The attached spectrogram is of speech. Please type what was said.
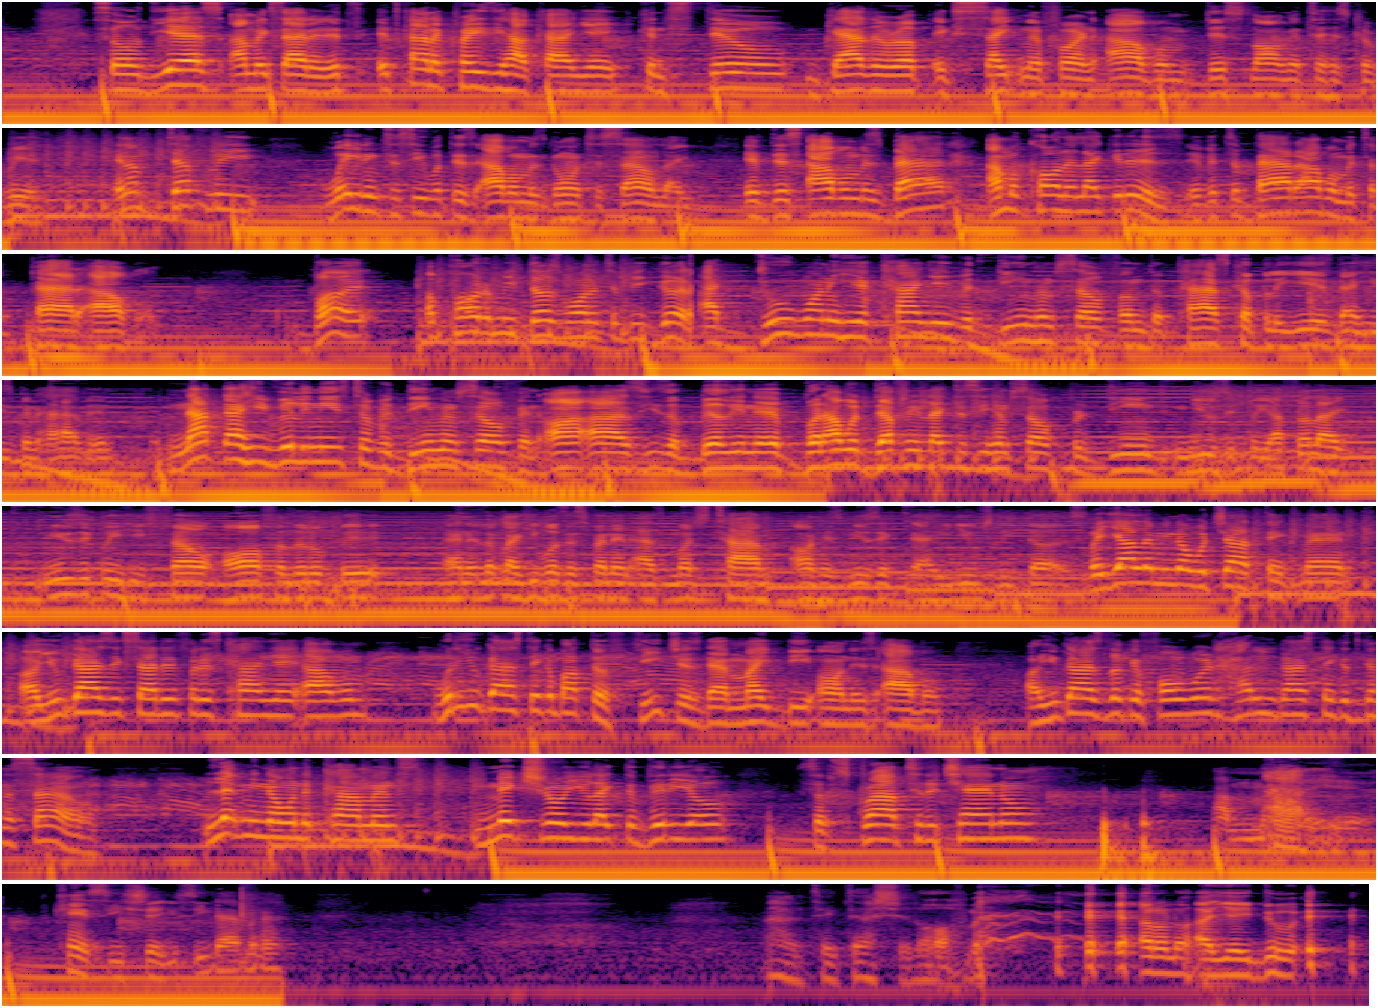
So yes, I'm excited. It's it's kind of crazy how Kanye can still gather up excitement for an album this long into his career. And I'm definitely waiting to see what this album is going to sound like. If this album is bad, I'm gonna call it like it is. If it's a bad album, it's a bad album. But a part of me does want it to be good. I do want to hear Kanye redeem himself from the past couple of years that he's been having. Not that he really needs to redeem himself in our eyes, he's a billionaire, but I would definitely like to see himself redeemed musically. I feel like musically he fell off a little bit and it looked like he wasn't spending as much time on his music that he usually does. But y'all let me know what y'all think, man. Are you guys excited for this Kanye album? What do you guys think about the features that might be on this album? Are you guys looking forward? How do you guys think it's gonna sound? Let me know in the comments. Make sure you like the video, subscribe to the channel. I'm out of here. I can't see shit. You see that, man? I had to take that shit off, man. I don't know how Ye do it.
